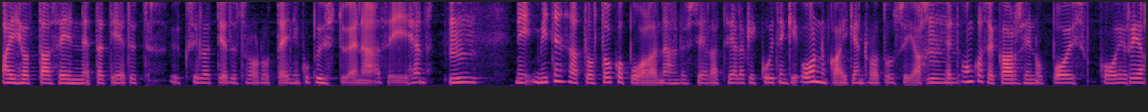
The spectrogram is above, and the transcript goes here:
aiheuttaa sen, että tietyt yksilöt, tietyt rodut ei niin kuin, pysty enää siihen. Mm. Niin miten sä oot tuolla tokopuolella nähnyt siellä, että sielläkin kuitenkin on kaiken rotusia, mm. että onko se karsinut pois koiria,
